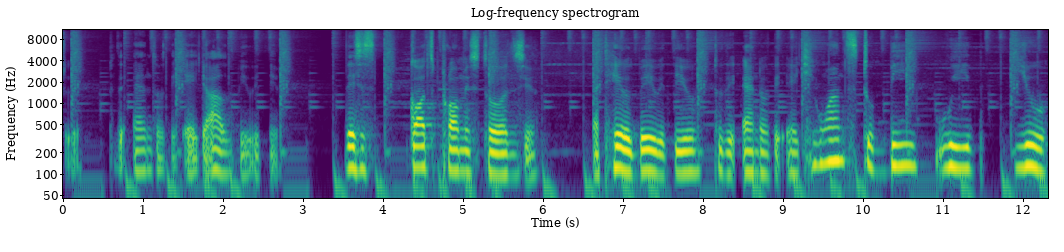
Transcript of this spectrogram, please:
to the, to the ends of the age. I'll be with you. This is God's promise towards you that He'll be with you to the end of the age. He wants to be with you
